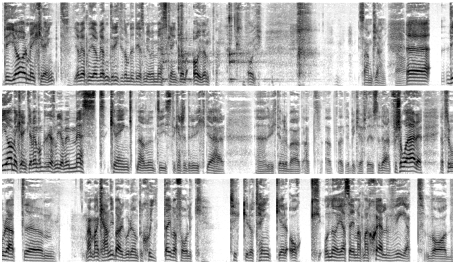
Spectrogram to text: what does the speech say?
det gör mig kränkt. Jag vet, jag vet inte riktigt om det är det som gör mig mest kränkt. av- Oj, vänta. Oj. Samklang. Eh, det gör mig kränkt. Jag vet inte om det är det som gör mig mest kränkt nödvändigtvis. Det kanske inte är det viktiga här. Eh, det viktiga är väl bara att, att, att, att jag bekräftar just det där. För så är det. Jag tror att ehm, man, man kan ju bara gå runt och skita i vad folk tycker och tänker och, och nöja sig med att man själv vet vad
